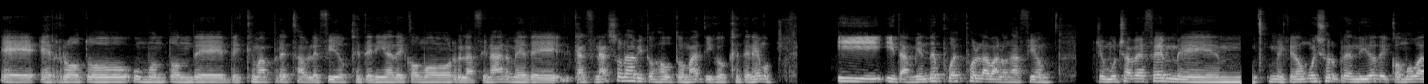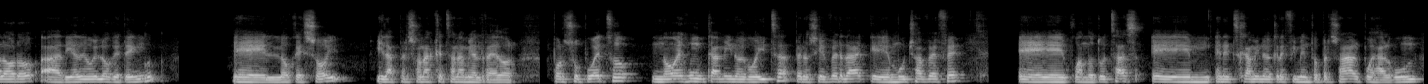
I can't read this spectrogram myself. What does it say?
eh, he roto un montón de, esquemas preestablecidos que tenía de cómo relacionarme, de que al final son hábitos automáticos que tenemos. Y, también después por la valoración. Yo muchas veces me, me, quedo muy sorprendido de cómo valoro a día de hoy lo que tengo, eh, lo que soy y las personas que están a mi alrededor. Por supuesto, no es un camino egoísta, pero sí es verdad que muchas veces eh, cuando tú estás en este camino de crecimiento personal, pues algún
